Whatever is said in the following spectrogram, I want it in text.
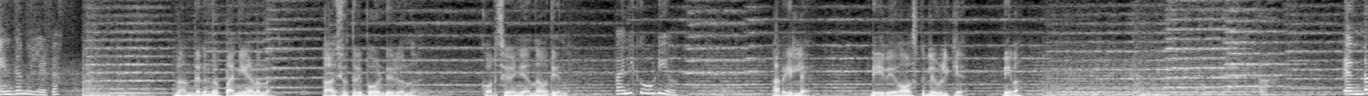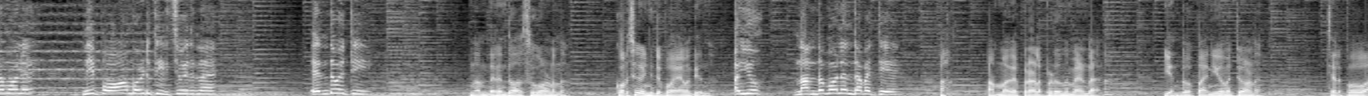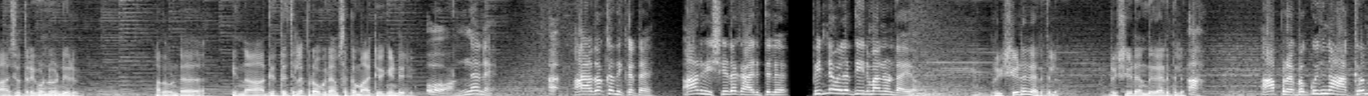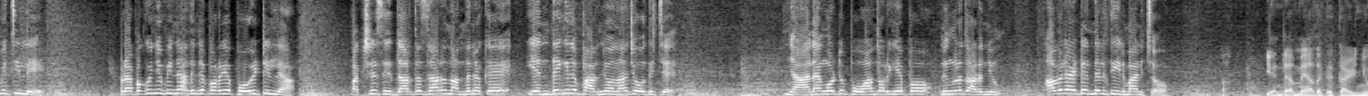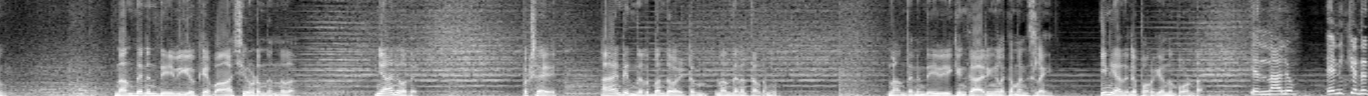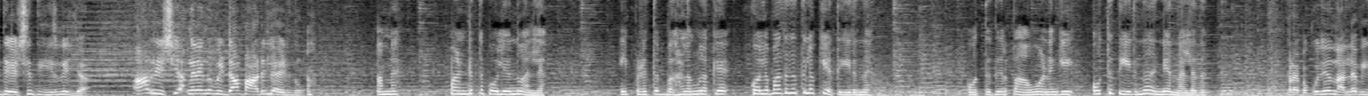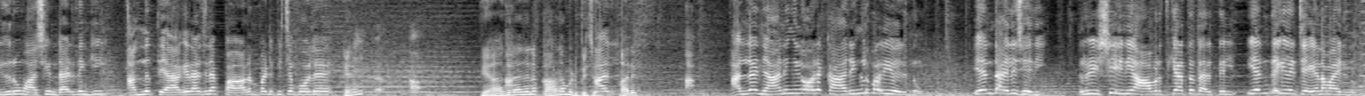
എന്താ മുല്ലേട്ടാ നന്ദനെന്തോ പനിയാണെന്ന്. ആശുപത്രി പോകേണ്ടി വരുമെന്ന്. കുറച്ചു കഴിഞ്ഞ് തന്നാ മതിയെന്ന്. പനി കൂടിയോ അറിയില്ല. ദേവി ഹോസ്പിറ്റലിൽ വിളിക്കുക നീ വാ. എന്താ മോനെ? നീ പോവാൻ പോയിട്ട് തിരിച്ചു വരുന്നേ? എന്തു പറ്റി? നന്ദനെന്തോ അസുഖമാണെന്ന്. കുറച്ച് കഴിഞ്ഞിട്ട് പോയാൽ മതിയെന്ന്. അയ്യോ നന്ദമോൻ എന്താ പറ്റിയേ? ആ അമ്മ വെപ്രാളപ്പെടുമെന്നും വേണ്ട. എന്തോ പനിയോ മറ്റോ ആണ്. ചിലപ്പോൾ ആശുപത്രി കൊണ്ടുവേണ്ടി വരും. അതുകൊണ്ട് ഇന്ന് ആദ്യത്തെ ചില പ്രോഗ്രാംസ് ഒക്കെ മാറ്റി വെക്കേണ്ടി വരും. ഓ അങ്ങനെ. അതൊക്കെ നിക്കട്ടെ. ആ ഋഷിയുടെ കാര്യത്തിൽ പിന്നെ വല്ല തീരുമാനം ഉണ്ടായോ? ഋഷിയുടെ കാര്യത്തിലോ? ഋഷിയുടെ എന്ത് കാര്യത്തിൽ? ആ ആ പ്രഭകുഞ്ഞിനെ ആക്രമിച്ചില്ലേ? പ്രഭകുഞ്ഞ് പിന്നെ അതിന്റെ പുറകെ പോയിട്ടില്ല. പക്ഷെ സിദ്ധാർത്ഥ സാറും നന്ദനൊക്കെ എന്തെങ്കിലും പറഞ്ഞു എന്നാ ചോദിച്ചേ. ഞാൻ അങ്ങോട്ട് പോവാൻ തുടങ്ങിയപ്പോ നിങ്ങൾ തടഞ്ഞു. അവരായിട്ട് എന്തെങ്കിലും തീരുമാനിച്ചോ? എന്റെ അമ്മ അതൊക്കെ കഴിഞ്ഞു. നന്ദനും ദേവികയൊക്കെ വാശിയോടെ നിന്നത്. ഞാനും അതെ. പക്ഷേ ആന്റി നിർബന്ധമായിട്ടും നന്ദനെ തടഞ്ഞു. നന്ദനും ദേവിക്കും കാര്യങ്ങളൊക്കെ മനസ്സിലായി. ഇനി അതിന്റെ പുറകെ ഒന്നും പോണ്ട. എന്നാലും എനിക്ക് എന്റെ ദേഷ്യം തീരുന്നില്ല. ആ ഋഷി അങ്ങനെ അങ്ങ് വിടാൻ പാടില്ലായിരുന്നു. അമ്മ പണ്ടത്തെ പോലെയൊന്നും അല്ല. ഇപ്പോഴത്തെ ബഹളങ്ങളൊക്കെ കൊലപാതകത്തിലൊക്കെയാ തീരുന്നത് ഒത്തുതീർപ്പാവുകയാണെങ്കിൽ ഒത്തുതീരുന്നത് തന്നെയാ നല്ലത്. പ്രഭകുഞ്ഞ് നല്ല വീറും വാശി ഉണ്ടായിരുന്നെങ്കിൽ അന്ന് ത്യാഗരാജനെ പാഠം പഠിപ്പിച്ച പോലെ ത്യാഗരാജനെ പാഠം പഠിപ്പിച്ചു? അല്ല ഞാനിങ്ങനെ ഓരോ കാര്യങ്ങൾ പറയുമായിരുന്നു. എന്തായാലും ശരി. ഋഷി ഇനി ആവർത്തിക്കാത്ത തരത്തിൽ എന്തെങ്കിലും ചെയ്യണമായിരുന്നു.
